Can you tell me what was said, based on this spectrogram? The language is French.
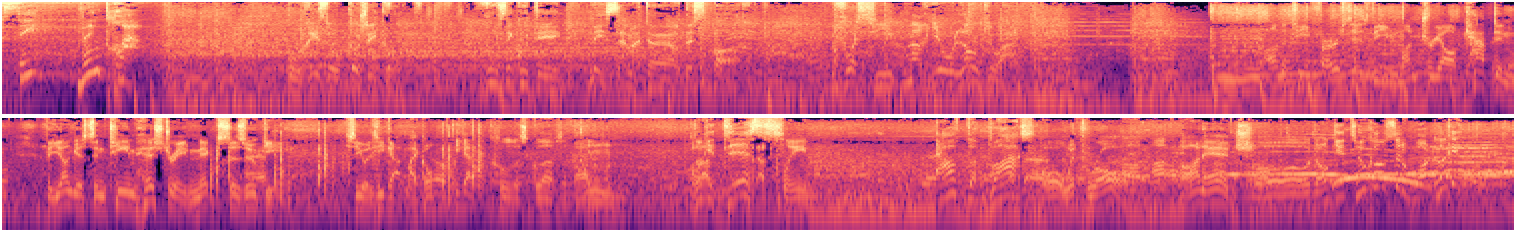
C'est 23. Au réseau Cogeco, vous écoutez les amateurs de sport. Voici Mario Langlois. On the tee first is the Montreal captain, the youngest in team history, Nick Suzuki. See what he got, Michael. He got the coolest gloves of all of them. Look That- at this. That's clean. Out the box. Oh, with roll. On edge. Oh, don't get too close to the water. Look at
